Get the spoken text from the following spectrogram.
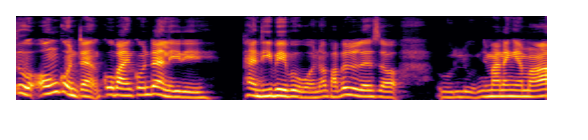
သူ့ own content ကိုပိုင် content လေးတွေဖန်တီးပေးဖို့ပေါ့နော်ဘာဖြစ်လို့လဲဆိုတော့ဟိုလူမြန်မာနိုင်ငံမှာ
